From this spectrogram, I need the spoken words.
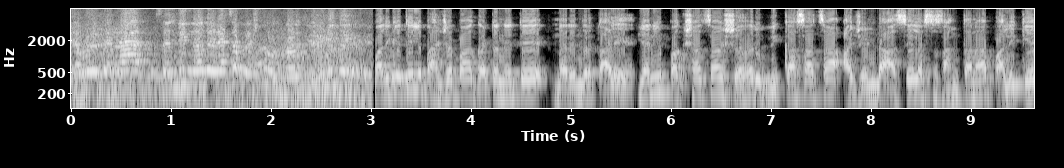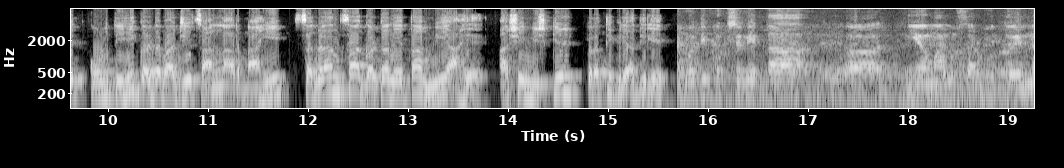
त्यामुळे त्यांना संधी न देण्याचा प्रश्न उद्भवतो पालिकेतील भाजपा गटनेते नरेंद्र काळे यांनी पक्षाचा शहर विकासाचा अजेंडा असेल असं सांगताना पालिकेत कोणतीही गटबाजी चालणार नाही सगळ्यांचा गटनेता मी आहे अशी मिश्किल प्रतिक्रिया दिली. विरोधी पक्षनेता नेता नियमानुसार होतोय न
